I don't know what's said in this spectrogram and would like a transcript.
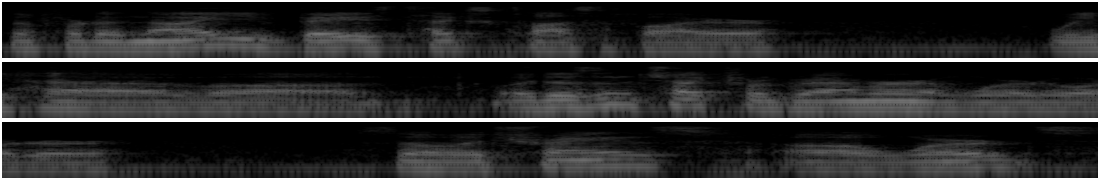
So for the naive Bayes text classifier, we have, uh, it doesn't check for grammar and word order. So it trains uh, words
